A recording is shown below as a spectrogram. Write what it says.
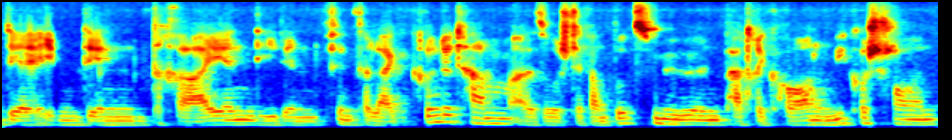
der eben den Dreien, die den Filmverleih gegründet haben, also Stefan Butzmühlen, Patrick Horn und Miko Schorn,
